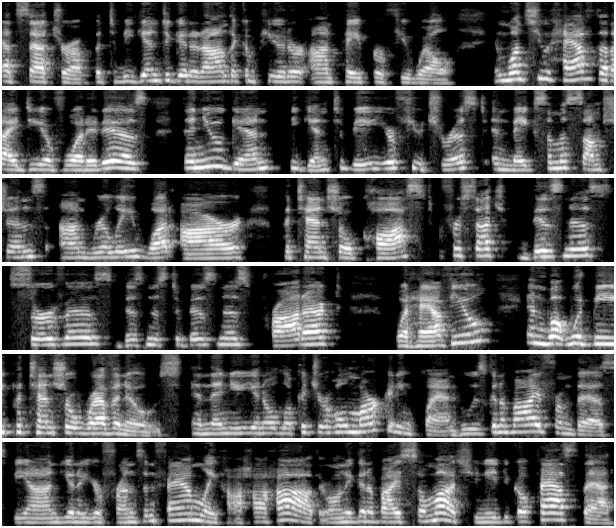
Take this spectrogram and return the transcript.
etc. But to begin to get it on the computer, on paper, if you will. And once you have that idea of what it is, then you again begin to be your futurist and make some assumptions on really what are potential cost for such business, service, business to business, product, what have you and what would be potential revenues. And then you you know look at your whole marketing plan. Who's going to buy from this beyond you know your friends and family? Ha ha ha. They're only going to buy so much. You need to go past that.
